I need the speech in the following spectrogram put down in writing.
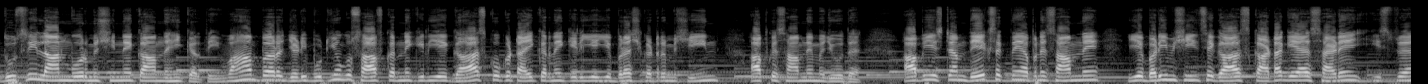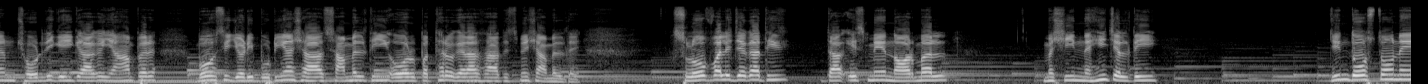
दूसरी लान मोर मशीनें काम नहीं करती। वहाँ पर जड़ी बूटियों को साफ़ करने के लिए, घास को कटाई करने के लिए ये ब्रश कटर मशीन आपके सामने मौजूद है। आप ये इस टाइम देख सकते हैं अपने सामने, ये बड़ी मशीन से घास काटा गया है, साइडें इस टाइम छोड़ दी गई कि आगे यहाँ पर बहुत सी जड़ी बूटियाँ शामिल थी और पत्थर वगैरह साथ इसमें शामिल थे। स्लोप वाली जगह थी इसमें नॉर्मल मशीन नहीं चलती। जिन दोस्तों ने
